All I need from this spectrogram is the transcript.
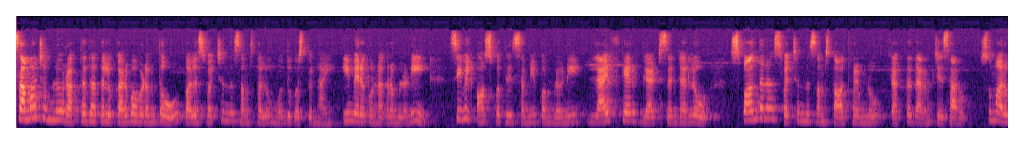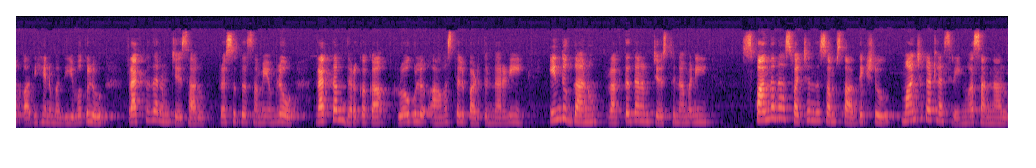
సమాజంలో రక్తదాతలు కరువవడంతో పలు స్వచ్ఛంద సంస్థలు ముందుకొస్తున్నాయి. ఈ మేరకు నగరంలోని సివిల్ ఆసుపత్రి సమీపంలోని లైఫ్ కేర్ బ్లడ్ సెంటర్లో స్పందన స్వచ్ఛంద సంస్థ ఆధ్వర్యంలో రక్తదానం చేశారు. సుమారు పదిహేను మంది యువకులు రక్తదానం చేశారు. ప్రస్తుత సమయంలో రక్తం దొరకక రోగులు అవస్థలు పడుతున్నారని ఇందుకు గాను రక్తదానం చేస్తున్నామని స్పందన స్వచ్ఛంద సంస్థ అధ్యక్షుడు మంచుగట్ల శ్రీనివాస్ అన్నారు.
